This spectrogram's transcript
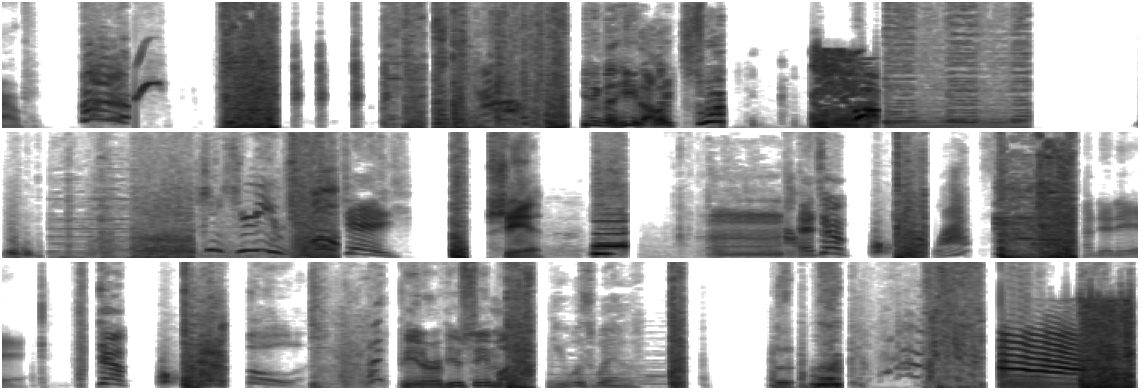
About. Eating the heat, Ollie. Swear. I can hear you. Jeez! Shit. Heads up! What? Under there. Up! Peter, have you seen my? You as well. Ah.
